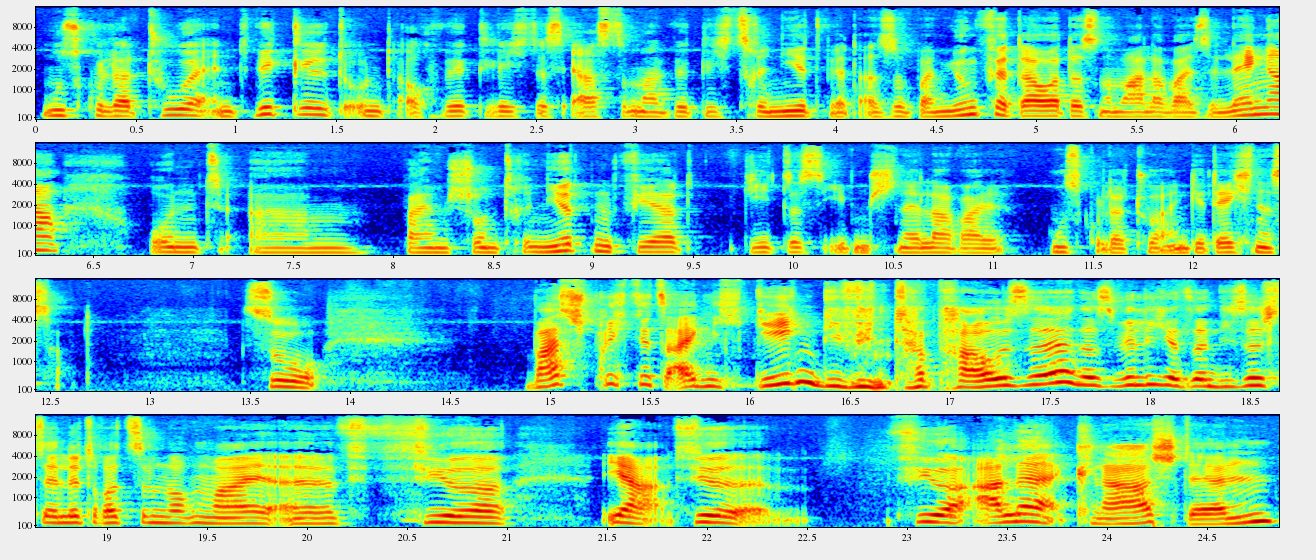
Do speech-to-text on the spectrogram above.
Muskulatur entwickelt und auch wirklich das erste Mal wirklich trainiert wird. Also beim Jungpferd dauert das normalerweise länger und ähm, beim schon trainierten Pferd geht es eben schneller, weil Muskulatur ein Gedächtnis hat. So, was spricht jetzt eigentlich gegen die Winterpause? Das will ich jetzt an dieser Stelle trotzdem nochmal äh, für, ja, für, für alle klarstellen.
